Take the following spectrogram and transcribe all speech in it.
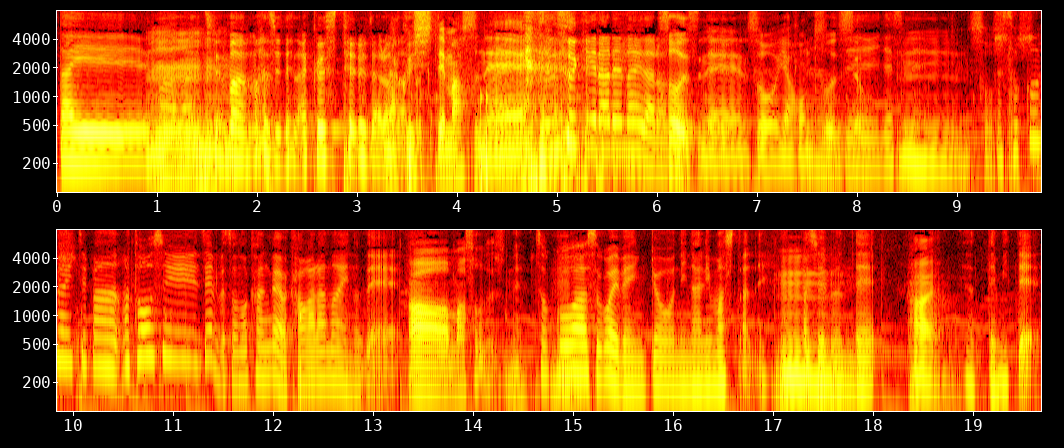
対、まあ何十万マジでなくしてるだろうななくしてますね。続けられないだろうなそうですね。そういや本当そうですよ。ね。うん。そこが一番、まあ、投資全部その考えは変わらないので。ああまあそうですね。そこはすごい勉強になりましたね、うん。やっぱ自分ではい。やってみて、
